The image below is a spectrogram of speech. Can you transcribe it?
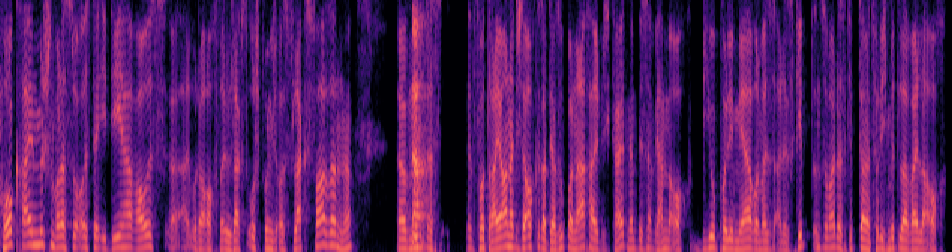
Kork reinmischen, war das so aus der Idee heraus äh, oder auch, weil du sagst ursprünglich aus Flachsfasern, ne? Ähm, ja. das, vor drei Jahren hatte ich da auch gesagt, ja, super Nachhaltigkeit. Ne? Wir haben ja auch Biopolymere und was es alles gibt und so weiter. Es gibt da natürlich mittlerweile auch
